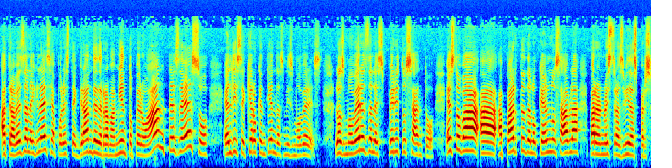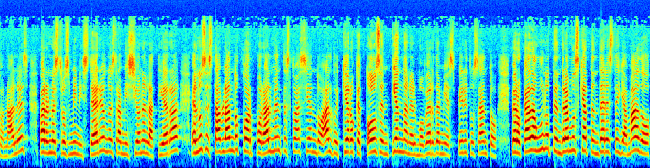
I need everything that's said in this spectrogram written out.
a través de la iglesia por este grande derramamiento. Pero antes de eso, él dice, quiero que entiendas mis moveres, los moveres del Espíritu Santo. Esto va aparte de lo que Él nos habla para nuestras vidas personales, para nuestros ministerios, nuestra misión en la tierra. Él nos está hablando corporalmente, estoy haciendo algo y quiero que todos entiendan el mover de mi Espíritu Santo. Pero cada uno tendremos que atender este llamado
